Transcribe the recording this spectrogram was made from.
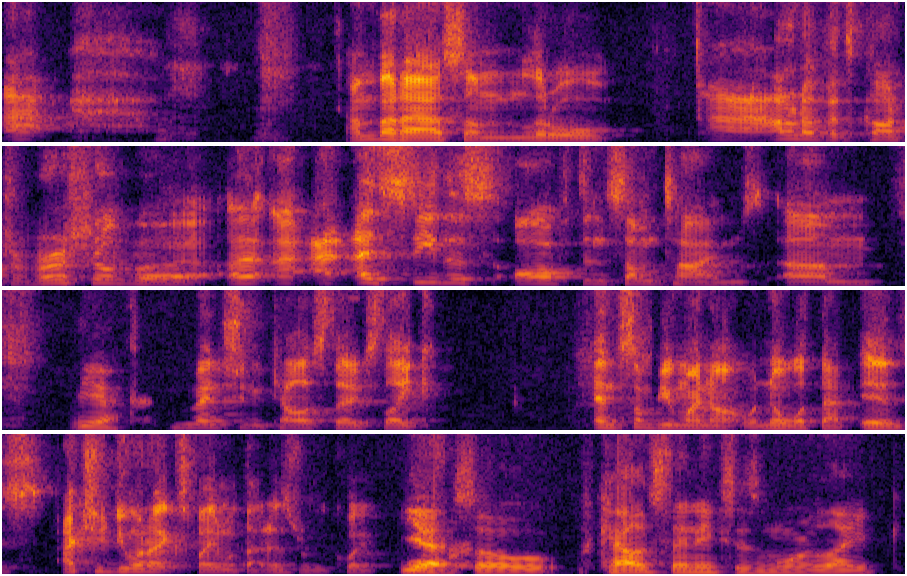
I, I'm about to ask some little. I don't know if it's controversial, but I, I I see this often sometimes. Um, yeah. you mentioned calisthenics, like, and some people might not know what that is. Actually, do you want to explain what that is really quick? yeah so calisthenics is more like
